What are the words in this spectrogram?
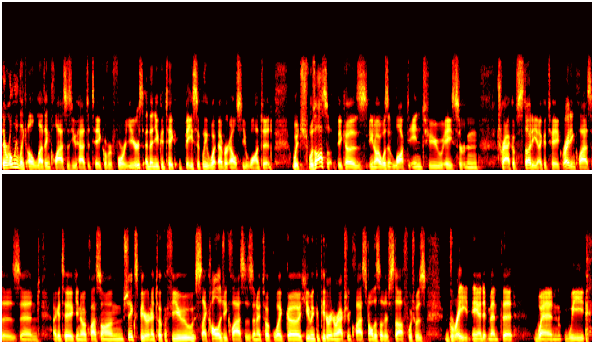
there were only like 11 classes you had to take over 4 years and then you could take basically whatever else you wanted, which was awesome because, you know, I wasn't locked into a certain track of study. I could take writing classes and I could take, you know, a class on Shakespeare and I took a few psychology classes and I took like a human computer interaction class and all this other stuff, which was great and it meant that when we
